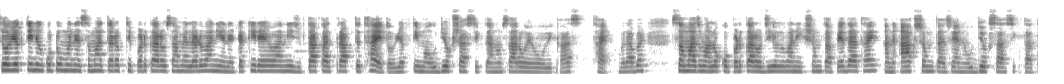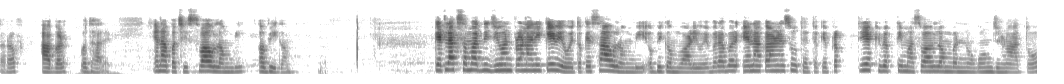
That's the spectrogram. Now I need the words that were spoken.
જો વ્યક્તિને કુટુંબ અને સમાજ તરફથી પડકારો સામે લડવાની અને ટકી રહેવાની જ તાકાત પ્રાપ્ત થાય, તો વ્યક્તિમાં ઉદ્યોગ સાહસિકતાનો સારો એવો વિકાસ થાય, બરાબર? સમાજમાં લોકો પડકારો ઝીલવાની ક્ષમતા પેદા થાય અને આ ક્ષમતા છે એને ઉદ્યોગ સાહસિકતા તરફ આગળ વધારે. એના પછી સ્વાવલંબી અભિગમ. કેટલાક સમાજની જીવન પ્રણાલી કેવી હોય તો કે સ્વાવલંબી અભિગમ વાળી હોય બરાબર? એના કારણે શું થાય તો કે પ્રત્યેક વ્યક્તિમાં સ્વાવલંબનનો ગુણ જણાતો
